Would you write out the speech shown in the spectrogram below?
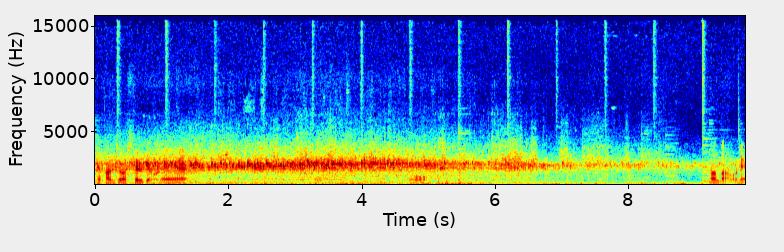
って感じはしてるけどね。そう。なんだろうね。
